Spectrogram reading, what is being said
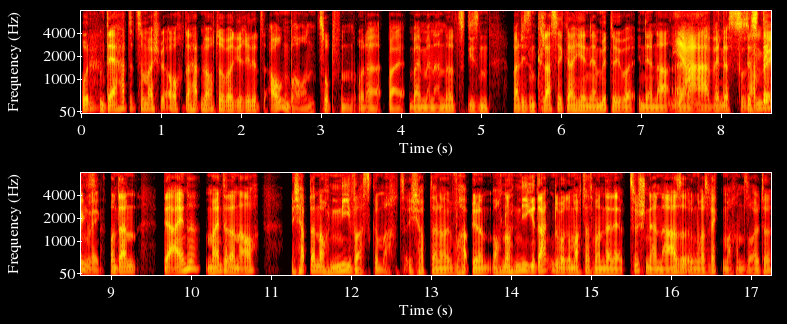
Und, und der hatte zum Beispiel auch, da hatten wir auch darüber geredet, Augenbrauen zupfen oder bei, bei Männern, ne? Diesen, war diesen Klassiker hier in der Mitte über in der Na äh, Ja, wenn das das Ding zusammenwächst. weg. Und dann der eine meinte dann auch, ich habe da noch nie was gemacht. Ich habe da noch, hab mir auch noch nie Gedanken darüber gemacht, dass man da der, zwischen der Nase irgendwas wegmachen sollte.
